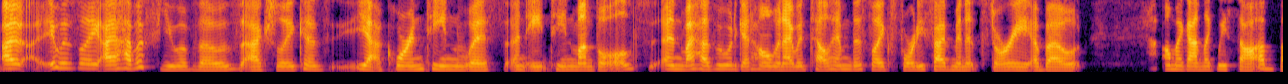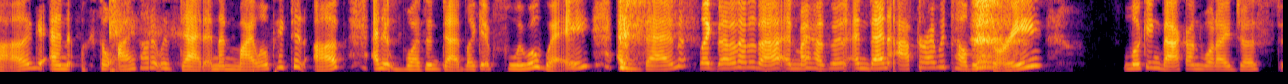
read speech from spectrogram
I I- it was like I have a few of those actually because yeah, quarantine with an 18 month old, and my husband would get home and I would tell him this like 45 minute story about. Oh my god, like we saw a bug and so I thought it was dead and then Milo picked it up and it wasn't dead. Like it flew away and then like da da da da and my husband and then after I would tell the story, looking back on what I just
